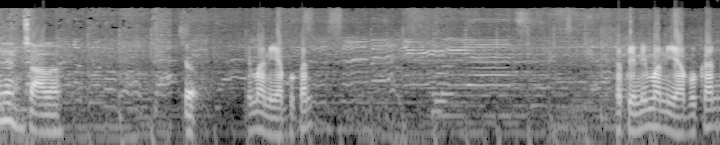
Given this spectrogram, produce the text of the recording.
eh salah Yuk. Ini mania bukan? Lihat ini mania bukan?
